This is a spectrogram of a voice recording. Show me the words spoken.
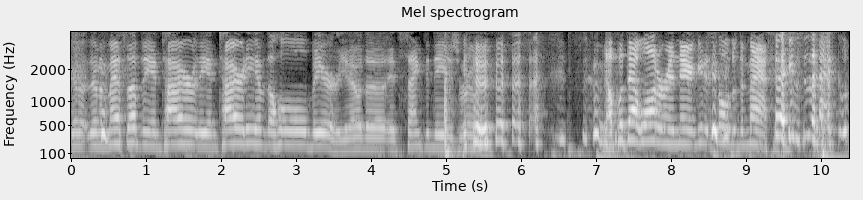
Gonna, gonna mess up the entire the entirety of the whole beer. You know, the its sanctity is ruined. now put that water in there and get it sold to the masses. exactly,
